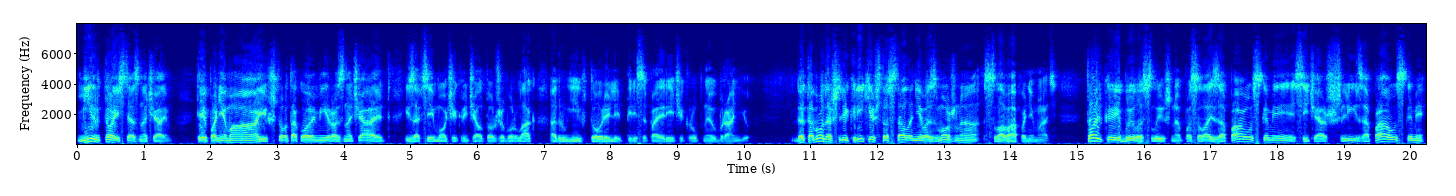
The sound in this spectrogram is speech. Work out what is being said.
Мир, то есть, означаем. «Ты понимаешь, что такое мир означает?» — изо всей мочи кричал тот же бурлак, а другие вторили, пересыпая речи крупной бранью. До того дошли крики, что стало невозможно слова понимать. Только и было слышно «посылай за паусками», «сейчас шли за паусками»,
